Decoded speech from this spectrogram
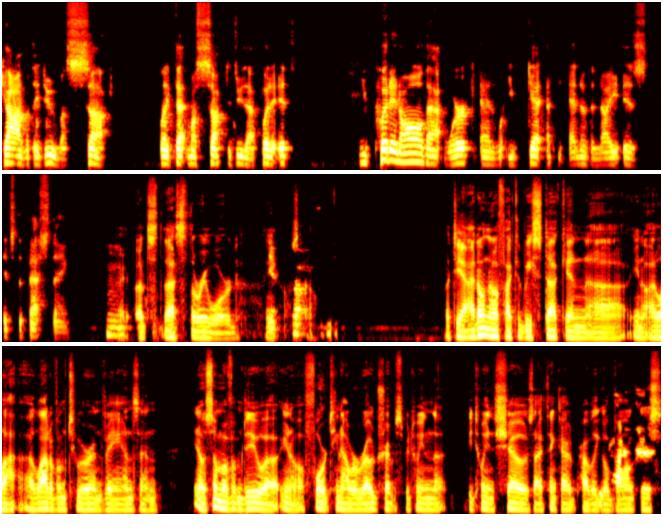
God, what they do must suck. Like that must suck to do that, but it you put in all that work, and what you get at the end of the night is it's the best thing. Right, That's that's the reward. you Yeah. know, so. But yeah, I don't know if I could be stuck in. Uh, you know, a lot a lot of them tour in vans, and you know, some of them do. Uh, you know, fourteen hour road trips between the between shows. I think I would probably go bonkers.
